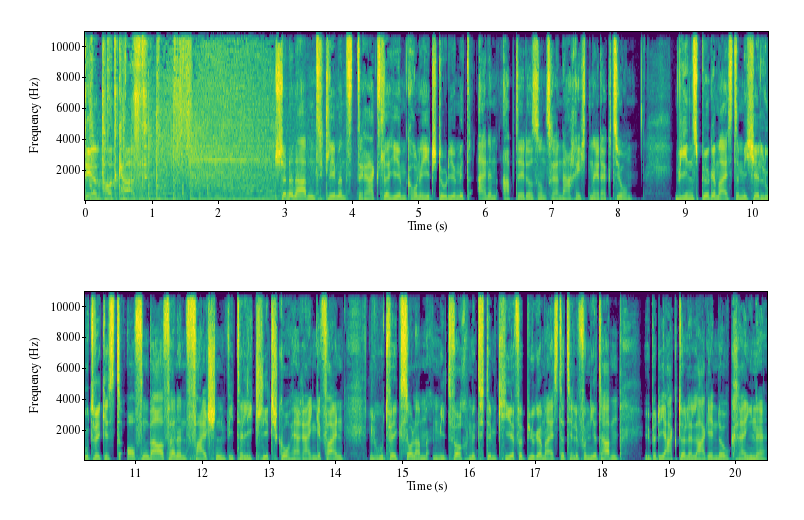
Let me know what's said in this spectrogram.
der Podcast. Schönen Abend, Clemens Draxler hier im Krone Hit Studio mit einem Update aus unserer Nachrichtenredaktion. Wiens Bürgermeister Michael Ludwig ist offenbar auf einen falschen Vitali Klitschko hereingefallen. Ludwig soll am Mittwoch mit dem Kiewer Bürgermeister telefoniert haben über die aktuelle Lage in der Ukraine.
